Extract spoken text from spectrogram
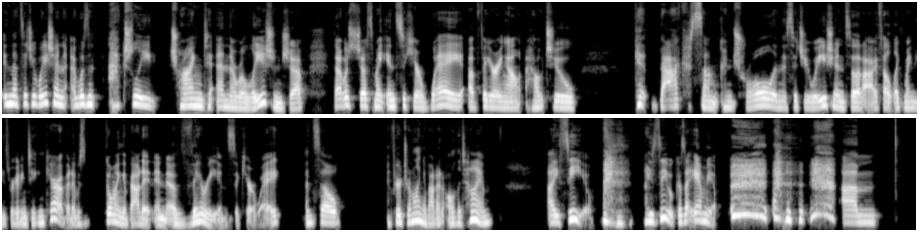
in that situation, I wasn't actually trying to end the relationship. That was just my insecure way of figuring out how to get back some control in the situation so that I felt like my needs were getting taken care of. And it was going about it in a very insecure way. And so, if you're journaling about it all the time, I see you. I see you because I am you. um,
